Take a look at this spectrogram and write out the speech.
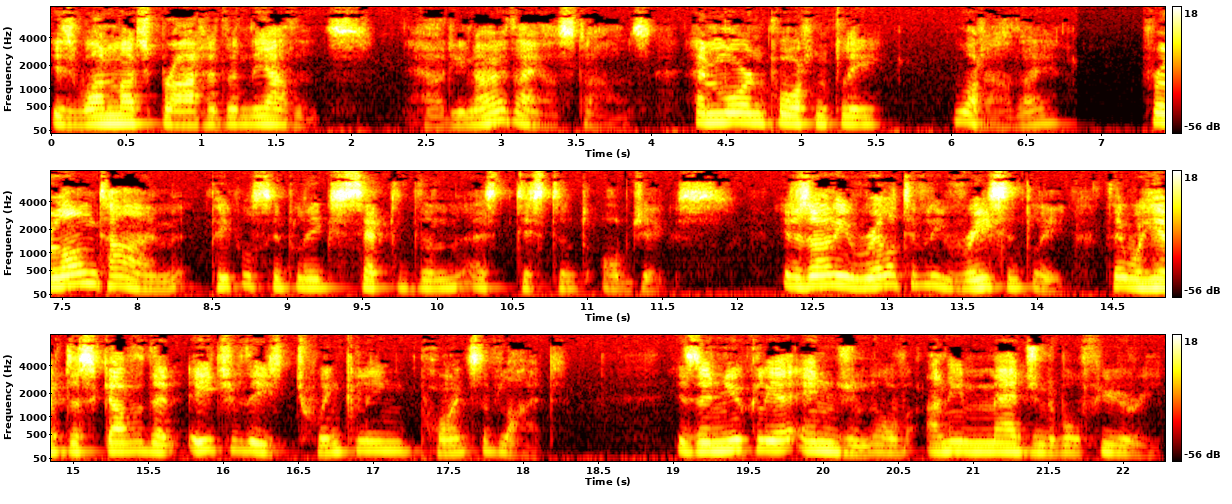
Is one much brighter than the others? How do you know they are stars? And more importantly, what are they? For a long time, people simply accepted them as distant objects. It is only relatively recently that we have discovered that each of these twinkling points of light is a nuclear engine of unimaginable fury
